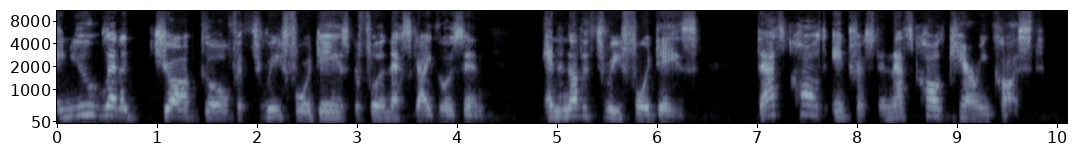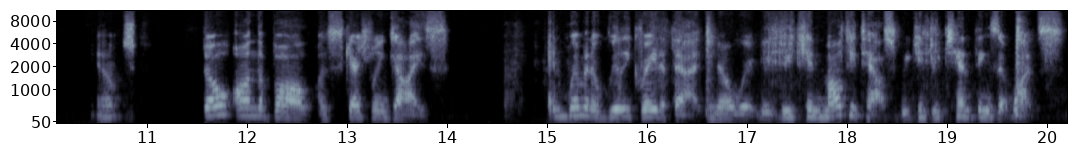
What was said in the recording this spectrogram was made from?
and you let a job go for three, four days before the next guy goes in, and another three, four days, that's called interest and that's called carrying cost. Yep. So on the ball on scheduling guys. And women are really great at that. You know, we, we, we can multitask, we can do 10 things at once.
